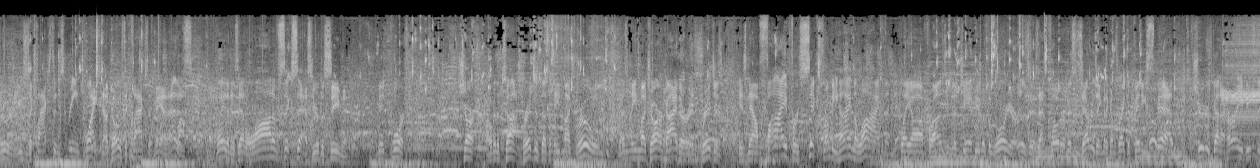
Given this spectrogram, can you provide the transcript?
Schroeder uses a Claxton screen twice. Now goes to Claxton. Man, that is a play that has had a lot of success here this evening. Mid-court. Sharpe over the top. Bridges doesn't need much room. Doesn't need much arc either. And Bridges is now five for six from behind the line. The playoff runs. He was a champion with the Warriors. As that floater misses everything, but it comes right to Finney Smith. Shooter's got to hurry. He beats the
